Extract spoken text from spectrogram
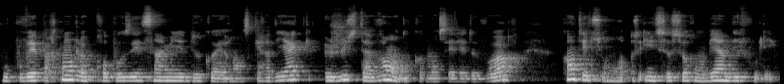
Vous pouvez par contre leur proposer 5 minutes de cohérence cardiaque juste avant de commencer les devoirs, quand ils, ils se seront bien défoulés.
